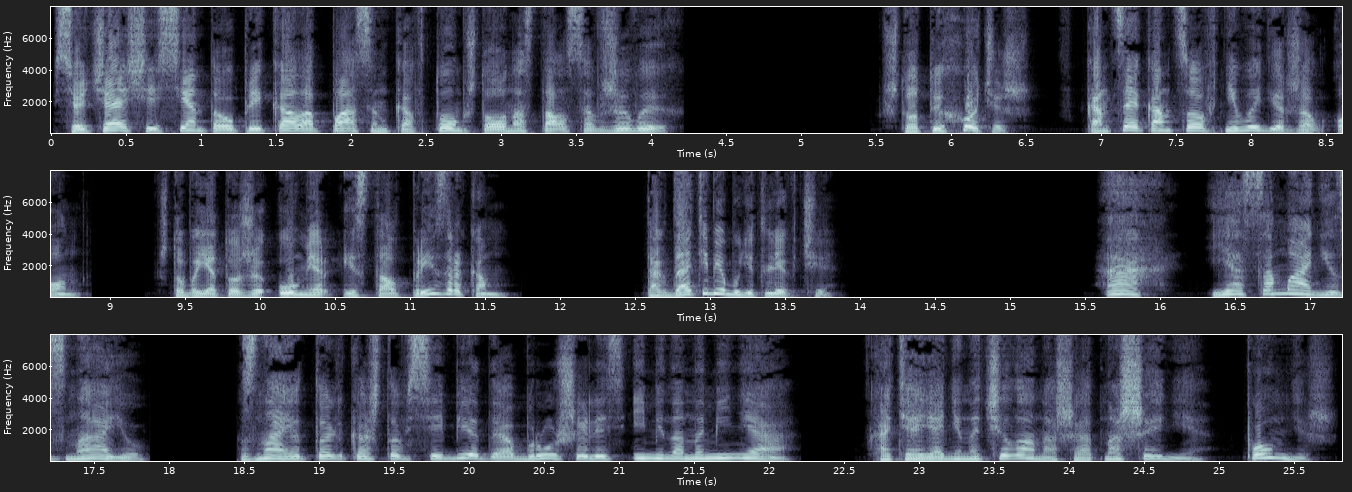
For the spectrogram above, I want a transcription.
Все чаще Сента упрекала пасынка в том, что он остался в живых. «Что ты хочешь?» В конце концов не выдержал он. «Чтобы я тоже умер и стал призраком?» Тогда тебе будет легче. Ах, я сама не знаю. Знаю только, что все беды обрушились именно на меня, хотя я не начала наши отношения, помнишь?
